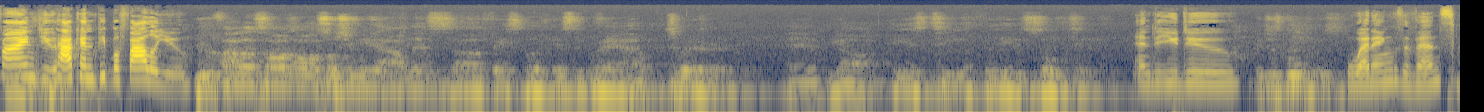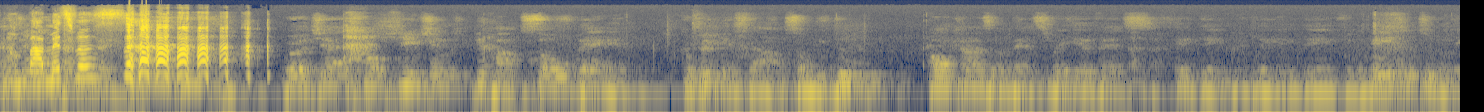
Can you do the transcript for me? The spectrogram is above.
Find you? How can people follow you? You can follow us on all social media outlets, uh, Facebook, Instagram, Twitter, and we are AST affiliated Soul Team. And do you do You just Google us. weddings, events, bar mitzvahs? We're a jazz, funk, fusion, hip hop, soul band, Caribbean style. So we do all kinds of events, reggae events, anything. We can play anything from the to the tuba.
